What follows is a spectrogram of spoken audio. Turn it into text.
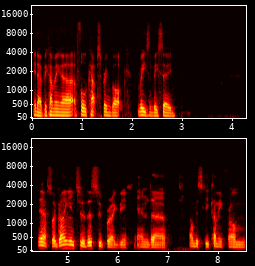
you know, becoming a, a full cap Springbok reasonably soon? Yeah, so going into this Super Rugby and uh, obviously coming from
